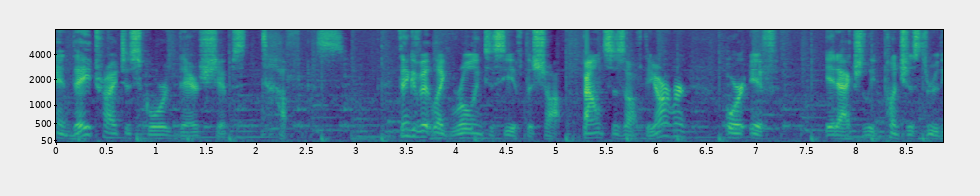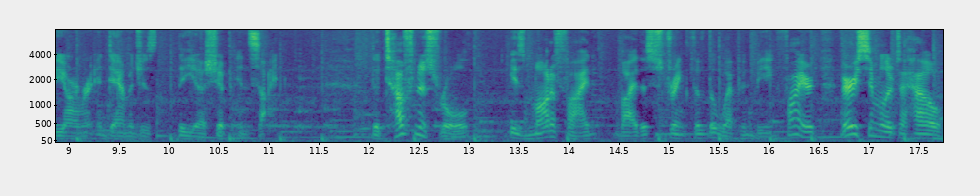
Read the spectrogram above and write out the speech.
and they try to score their ship's toughness. Think of it like rolling to see if the shot bounces off the armor or if it actually punches through the armor and damages the uh, ship inside. The toughness roll is modified by the strength of the weapon being fired, very similar to how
